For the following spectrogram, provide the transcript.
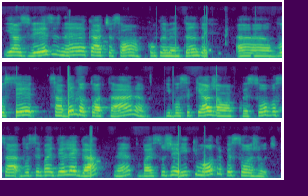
E às vezes, né, Kátia, só complementando, uh, você, sabendo a tua tara, e você quer ajudar uma pessoa, você, você vai delegar, né? Vai sugerir que uma outra pessoa ajude.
